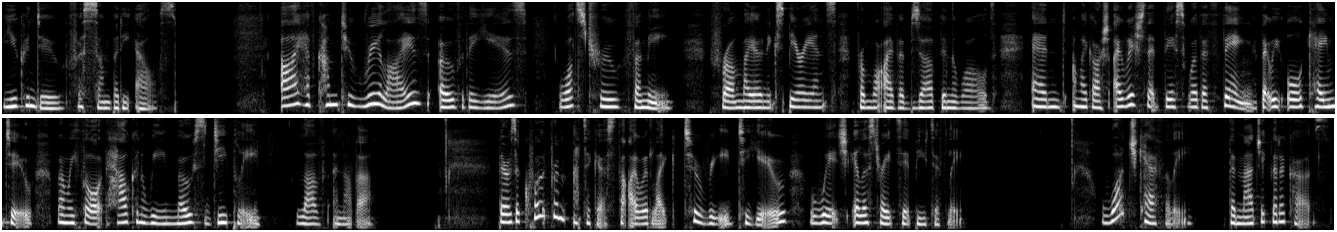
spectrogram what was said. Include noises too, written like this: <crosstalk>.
you can do for somebody else? I have come to realize over the years what's true for me from my own experience, from what I've observed in the world. And oh my gosh, I wish that this were the thing that we all came to when we thought, how can we most deeply love another? There is a quote from Atticus that I would like to read to you, which illustrates it beautifully. Watch carefully the magic that occurs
